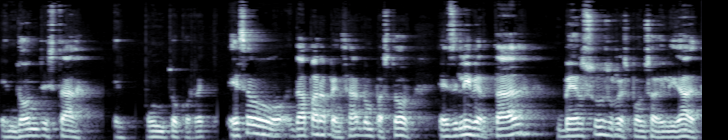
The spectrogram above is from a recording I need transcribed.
¿en dónde está el punto correcto? Eso da para pensar, don Pastor, es libertad versus responsabilidad.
